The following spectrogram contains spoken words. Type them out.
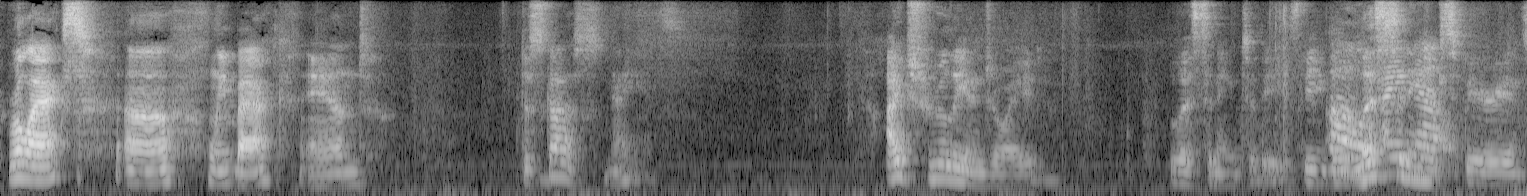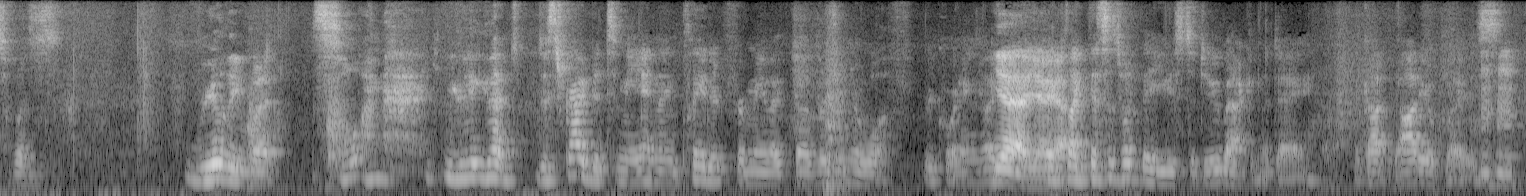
relax, uh, lean back, and discuss. Nice. I truly enjoyed listening to these. The, the Oh, listening experience was really what. So um, you, you had described it to me and then played it for me like the Virginia Woolf recording. Like, Yeah, yeah, like, yeah. Like this is what they used to do back in the day. Like au- audio plays, Mhm.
